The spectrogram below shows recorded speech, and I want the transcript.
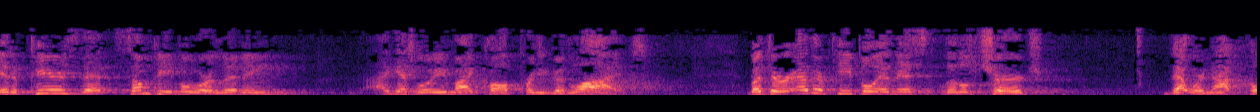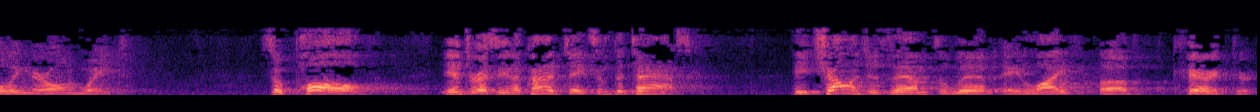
It appears that some people were living, I guess what we might call pretty good lives. But there are other people in this little church that were not pulling their own weight. So Paul, interestingly enough, kind of takes them to task. He challenges them to live a life of character.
